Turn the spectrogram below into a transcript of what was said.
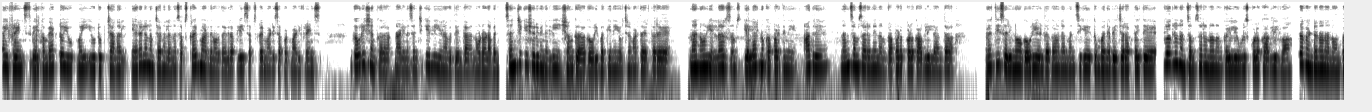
Hi friends welcome back to you my YouTube channel ಯಾರೆಲ್ಲ ನಮ್ಮ ಚಾನಲನ್ನು ಸಬ್ಸ್ಕ್ರೈಬ್ ಮಾಡದೆ ನೋಡ್ತಾ ಇದ್ದೀರಾ ಪ್ಲೀಸ್ ಸಬ್ಸ್ಕ್ರೈಬ್ ಮಾಡಿ ಸಪೋರ್ಟ್ ಮಾಡಿ ಫ್ರೆಂಡ್ಸ್ ಗೌರಿ ಶಂಕರ, ನಾಳಿನ ಸಂಚಿಕೆಯಲ್ಲಿ ಏನಾಗುತ್ತೆ ಅಂತ ನೋಡೋಣ, ಬನ್ನಿ. ಸಂಚಿಕೆ ಶುರುವಿನಲ್ಲಿ ಶಂಕರ, ಗೌರಿ ಬಗ್ಗೆನೇ ಯೋಚನೆ ಮಾಡ್ತಾ ಇರ್ತಾರೆ. ನಾನು ಎಲ್ಲರ ಸಂಸ್ ಎಲ್ಲರನ್ನೂ ಕಾಪಾಡ್ತೀನಿ, ಆದರೆ ನನ್ನ ಸಂಸಾರನೇ ನಾನು ಕಾಪಾಡ್ಕೊಳಕ್ಕಾಗಲಿಲ್ಲ ಅಂತ ಪ್ರತಿ ಸರಿನೂ ಗೌರಿ ಹೇಳಿದಾಗ ನನ್ನ ಮನಸ್ಸಿಗೆ ತುಂಬಾನೇ ಬೇಜಾರಾಗ್ತೈತೆ. ಇವಾಗಲೂ ನನ್ನ ಸಂಸಾರನ ನನ್ನ ಕೈಲಿ ಉಳಿಸ್ಕೊಳಕ್ಕಾಗ್ಲಿಲ್ವಾ? ಅಂತ ಗಂಟನ ನಾನು ಅಂತ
